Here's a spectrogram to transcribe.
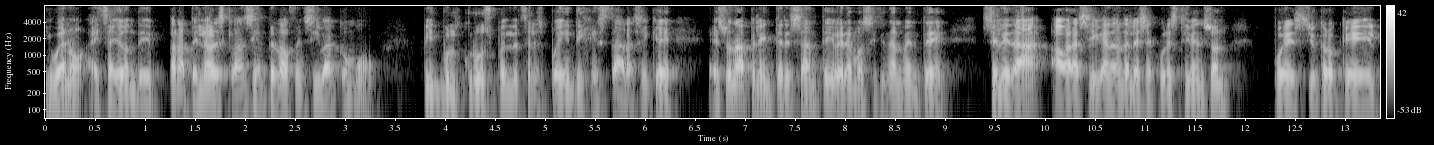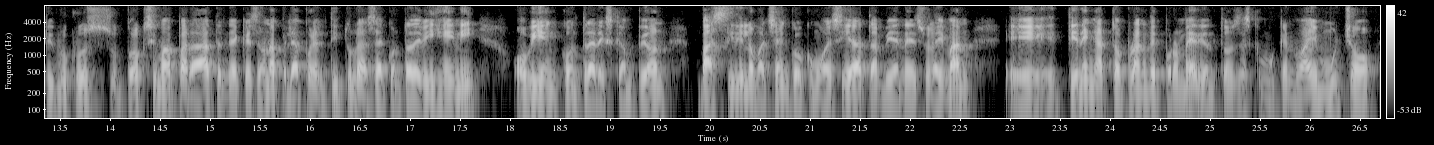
Y bueno, es ahí donde para peleadores que van siempre a la ofensiva como Pitbull Cruz, pues se les puede indigestar. Así que es una pelea interesante y veremos si finalmente se le da. Ahora sí, ganándole a Shakur Stevenson, pues yo creo que el Pitbull Cruz, su próxima parada tendría que ser una pelea por el título, ya sea contra David Haney o bien contra el ex campeón Vasily Lomachenko, como decía también eh, Sulaimán, eh, tienen a Top Rank de por medio, entonces como que no hay mucho,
